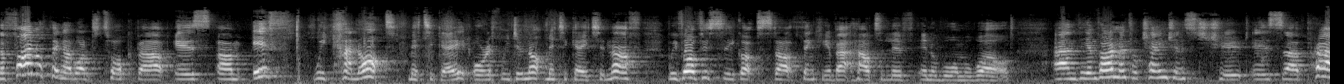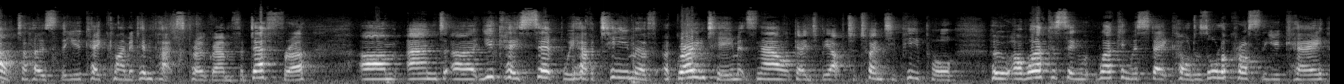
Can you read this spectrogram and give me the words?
The final thing I want to talk about is um, if we cannot mitigate, or if we do not mitigate enough, we've obviously got to start thinking about how to live in a warmer world. And the Environmental Change Institute is uh, proud to host the UK Climate Impacts Programme for DEFRA, um, and uh, UK CIP, we have a team of a growing team. It's now going to be up to 20 people who are working, working with stakeholders all across the UK,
